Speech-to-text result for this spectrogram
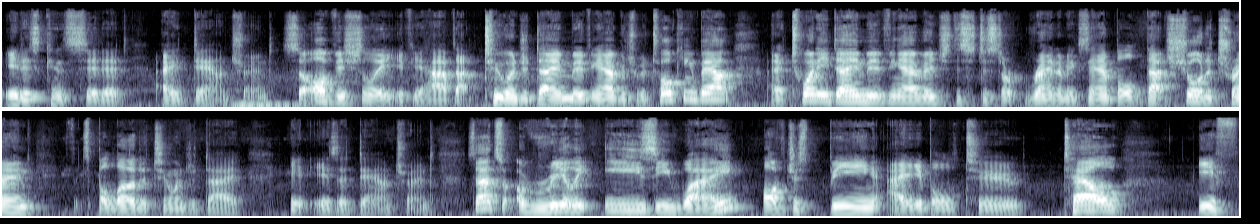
it is considered a downtrend. So obviously, if you have that 200 day moving average we're talking about and a 20 day moving average, this is just a random example, that shorter trend, if it's below the 200 day, it is a downtrend. So that's a really easy way of just being able to tell if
